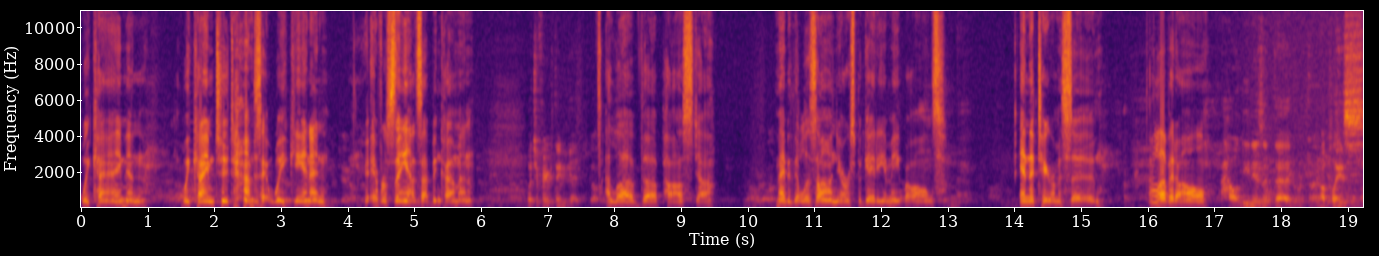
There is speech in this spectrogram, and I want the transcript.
we came, and we came two times that weekend, and ever since I've been coming. What's your favorite thing to get? I love the pasta, maybe the lasagna or spaghetti and meatballs and the tiramisu. I love it all. How neat is it that a place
